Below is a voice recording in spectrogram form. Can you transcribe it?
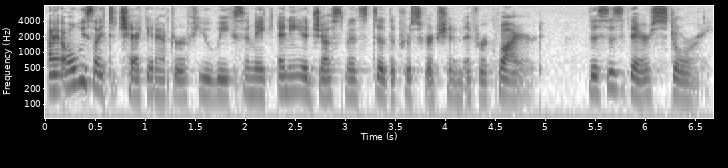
I always like to check in after a few weeks and make any adjustments to the prescription if required. This is their story.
